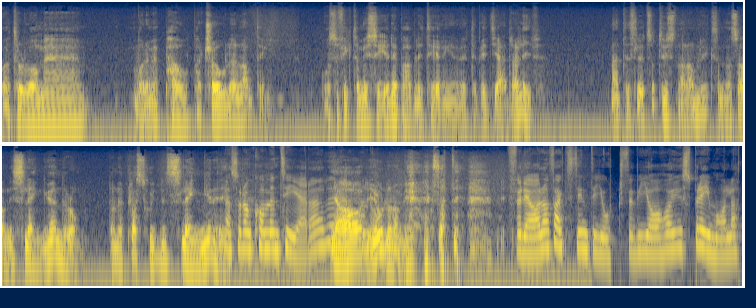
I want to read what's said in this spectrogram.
Jag tror det var med, var det med Pow Patrol eller någonting. Och så fick de ju se det på habiliteringen. Vet, det blev ett jädra liv. Men till slut så tystnade de liksom. Jag sa, ni slänger ju ändå dem. De där plastskydden slänger ni. Alltså de kommenterar ja, det gjorde de ju. Det, För det har de faktiskt inte gjort. För jag har ju spraymålat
